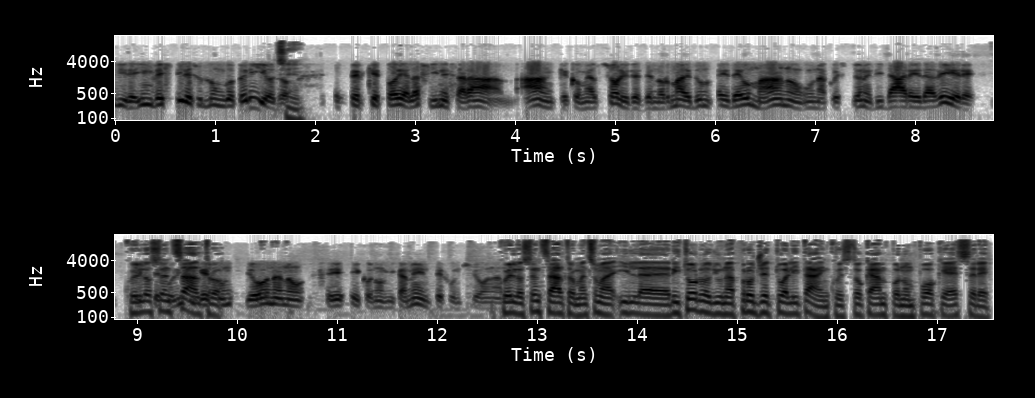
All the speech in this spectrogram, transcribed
dire, investire sul lungo periodo. Sì perché poi alla fine sarà anche, come al solito ed è normale ed è umano, una questione di dare ed avere. Quello senz'altro. funzionano se economicamente funzionano. Quello senz'altro, ma insomma il ritorno di una progettualità in questo campo non può che essere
